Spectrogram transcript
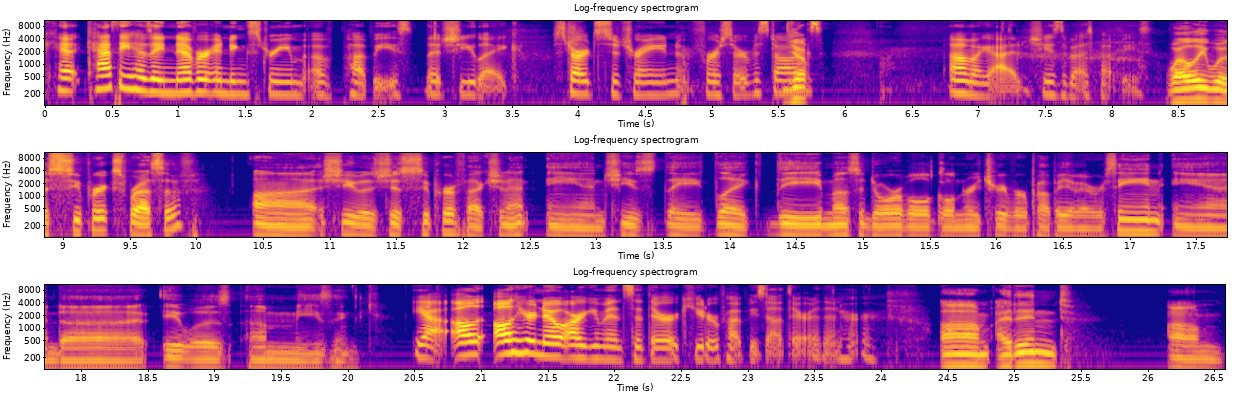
Ca- Kathy has a never-ending stream of puppies that she like starts to train for service dogs. Yep. Oh my god, she has the best puppies. Welly was super expressive. Uh, she was just super affectionate, and she's the like the most adorable golden retriever puppy I've ever seen, and uh, it was amazing. Yeah, I'll I'll hear no arguments that there are cuter puppies out there than her. Um, I didn't. Um,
